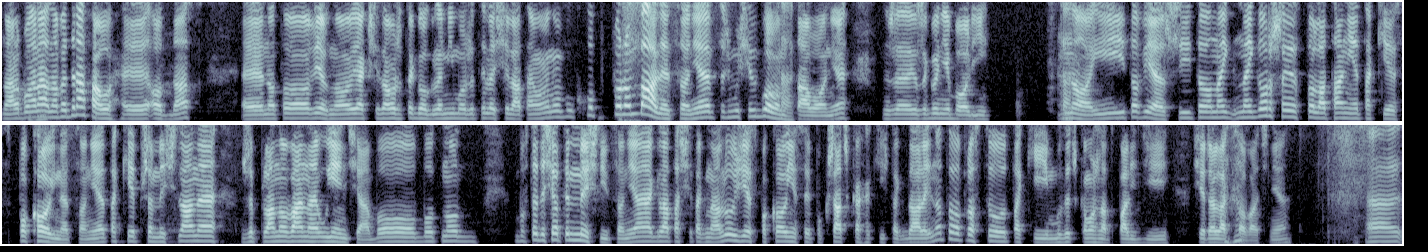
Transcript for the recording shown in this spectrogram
no albo mhm. nawet Rafał e, od nas, no to wiesz, no jak się założy tego ogle, mimo że tyle się lata, no chłop porąbany, co nie? Coś mu się z głową tak. stało, nie? Że, że go nie boli. Tak. No i to wiesz, i to naj, najgorsze jest to latanie takie spokojne, co nie? Takie przemyślane, że planowane ujęcia, bo, bo no bo wtedy się o tym myśli, co nie? A jak lata się tak na luzie, spokojnie sobie po krzaczkach jakiś tak dalej, no to po prostu taki muzyczkę można odpalić i się relaksować, mhm. nie? E,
